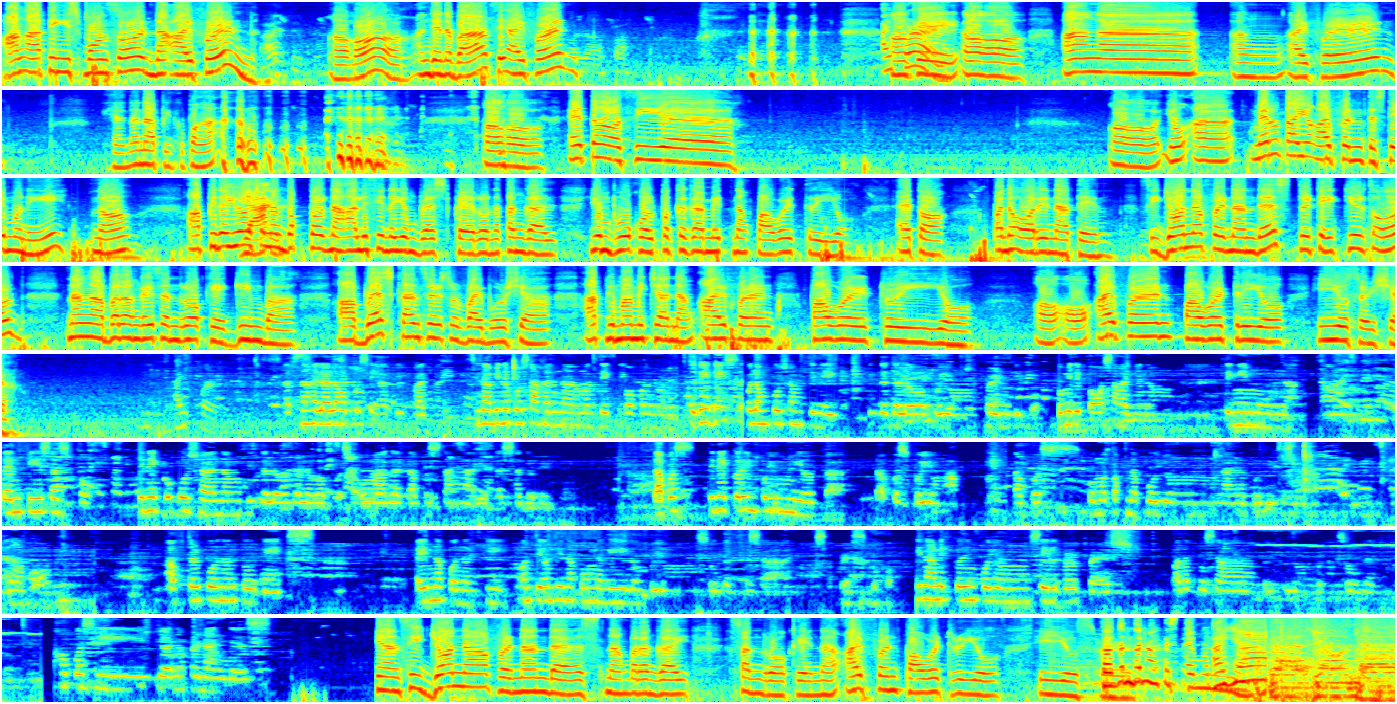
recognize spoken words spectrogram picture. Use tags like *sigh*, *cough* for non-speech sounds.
ang ating sponsor na iFern. Oo. Andyan na ba si iFern? *laughs* Okay, oo. Ang ah, ang iFern. Yan, hanapin ko pa nga. *laughs* oo. Ito, si... ah, Oo, yung ah, meron tayong iFern testimony, no? Ah, pinayuhan siya ng doktor na alisin na yung breast pero natanggal yung bukol pagkagamit ng Power Trio. Eto, panoorin natin. Si Jonah Fernandez, 38 years old, ng ah, Barangay San Roque, Gimba. Ah, breast cancer survivor siya at gumamit siya ng iFern Power Trio. Oo, iFern Power Trio user siya. Hyper. At nakilala ko po si Ate Pat. Sinabi niya po sa akin na mag-take po ako noon. Three days ko lang po siyang tinake. Tigdadalawa po yung Ferndy po. Bumili po ako sa kanya ng tingi muna. Um, 10 pieces po. Tinake ko po siya ng tigdalawa-dalawa po sa umaga tapos tanghali tapos sa gabi. Tapos tinake ko rin po yung Milka. Tapos po yung Ak. Tapos pumutok na po yung nana po dito sa ano po. After po ng 2 weeks, ayun na po, nag unti-unti na pong naghihilom po yung sugat ko sa, sa breast ko po. Ginamit ko rin po yung Silver Fresh para po sa paghilom po ng sugat ko. Ako po si Jonah Fernandez. Yan, si Jonah Fernandez ng Barangay San Roque na iFern Power Trio user. Kaganda ng testimony niya. Ayan.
